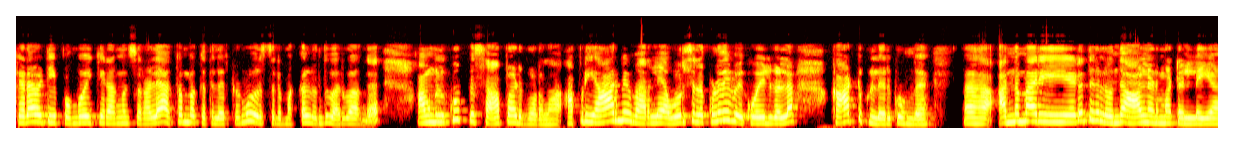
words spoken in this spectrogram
கிடா வெட்டி பொங்க வைக்கிறாங்கன்னு சொன்னாலே அக்கம் பக்கத்துல இருக்கிறவங்க ஒரு சில மக்கள் வந்து வருவாங்க. அவங்களுக்கு கூப்பிட்டு சாப்பாடு போடலாம். அப்படி யாருமே வரலையா? ஒரு சில குலதெய்வ கோயில்கள்லாம் காட்டுக்குள்ள இருக்குங்க. அந்த மாதிரி இடத்துகள் வந்து ஆள் நடமாட்டம் இல்லையா?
